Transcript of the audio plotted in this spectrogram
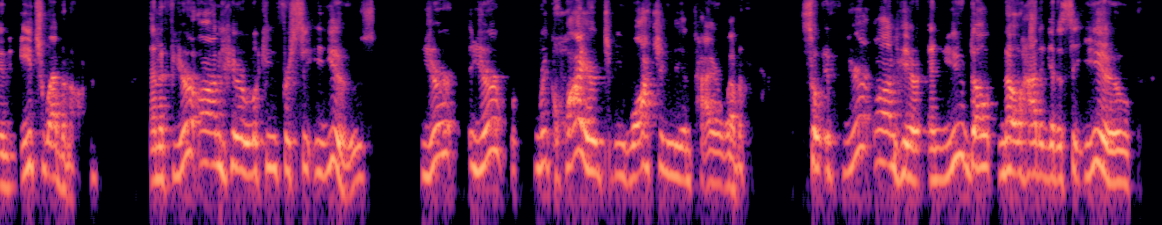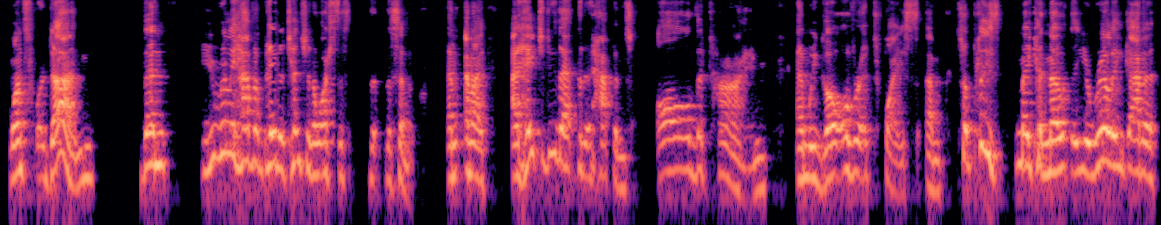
in each webinar. And if you're on here looking for CEUs, you're you're required to be watching the entire webinar. So if you're on here and you don't know how to get a CEU once we're done, then you really haven't paid attention to watch this, the, the seminar. And, and I, I hate to do that, but it happens all the time. And we go over it twice. Um, so please make a note that you really gotta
